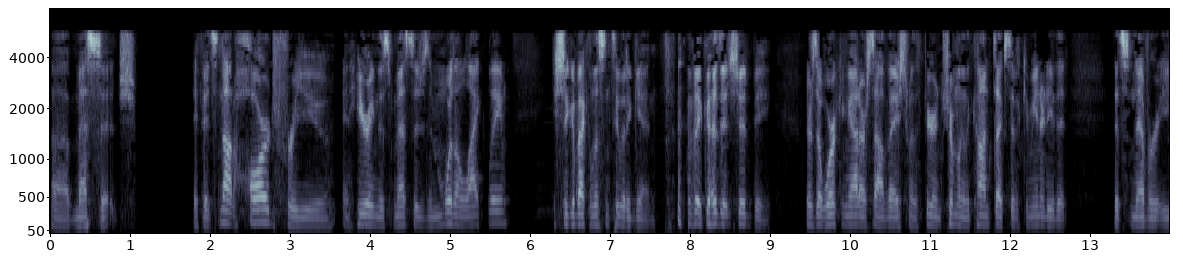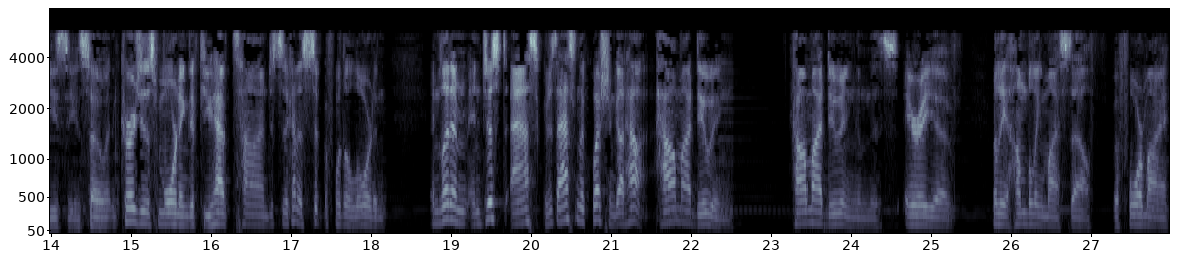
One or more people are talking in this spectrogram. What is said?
uh, message. If it's not hard for you in hearing this message, then more than likely you should go back and listen to it again because it should be. There's a working out our salvation with fear and trembling in the context of a community that that's never easy. And so I encourage you this morning if you have time just to kind of sit before the Lord and and let him and just ask just ask him the question, God, how how am I doing? How am I doing in this area of really humbling myself before my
